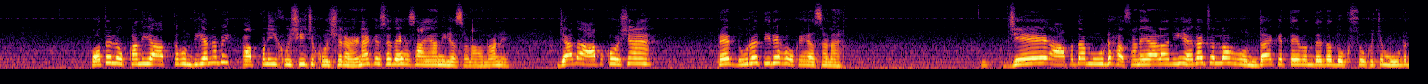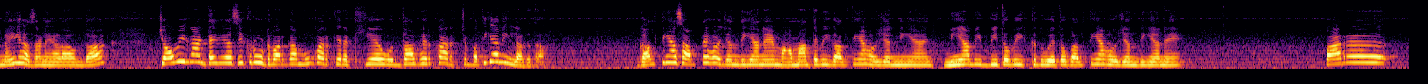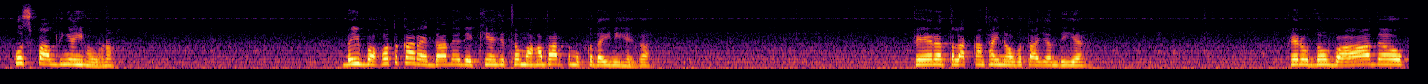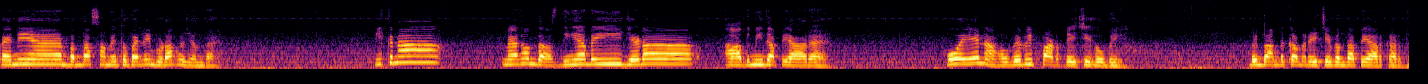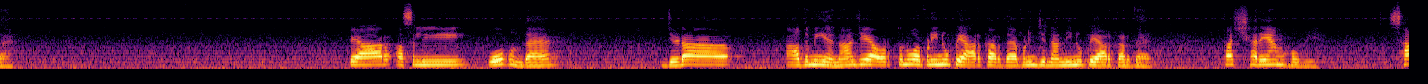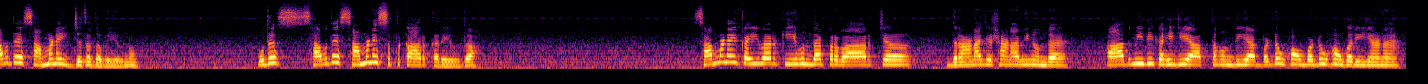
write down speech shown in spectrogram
ਬਹੁਤੇ ਲੋਕਾਂ ਦੀ ਆਦਤ ਹੁੰਦੀ ਹੈ ਨਾ ਵੀ ਆਪਣੀ ਖੁਸ਼ੀ 'ਚ ਖੁਸ਼ ਰਹਿਣਾ, ਕਿਸੇ ਦੇ ਹਸਾਇਆ ਨਹੀਂ ਹੱਸਣਾ ਉਹਨਾਂ ਨੇ। ਜਦ ਆਪ ਖੁਸ਼ ਹੈ, ਫਿਰ ਦੂਰੇ ਤੀਰੇ ਹੋ ਕੇ ਹੱਸਣਾ ਜੇ ਆਪ ਦਾ ਮੂਡ ਹੱਸਣੇ ਵਾਲਾ ਨਹੀਂ ਹੈਗਾ, ਚਲੋ ਹੁੰਦਾ ਕਿਤੇ ਬੰਦੇ ਦਾ ਦੁੱਖ ਸੁੱਖ 'ਚ ਮੂਡ ਨਹੀਂ ਹੱਸਣੇ ਵਾਲਾ ਹੁੰਦਾ। 24 ਘੰਟੇ ਜੇ ਅਸੀਂ ਘਰੂਟ ਵਰਗਾ ਮੂੰਹ ਕਰਕੇ ਰੱਖੀਏ ਉਦਾਂ ਫਿਰ ਘਰ 'ਚ ਵਧੀਆ ਨਹੀਂ ਲੱਗਦਾ। ਗਲਤੀਆਂ ਸਭ ਤੇ ਹੋ ਜਾਂਦੀਆਂ ਨੇ ਮਾਮਾ ਤੇ ਵੀ ਗਲਤੀਆਂ ਹੋ ਜਾਂਦੀਆਂ, ਮੀਆਂ ਬੀਬੀ ਤੋਂ ਵੀ ਇੱਕ ਦੂਏ ਤੋਂ ਗਲਤੀਆਂ ਹੋ ਜਾਂਦੀਆਂ ਨੇ। ਪਰ ਉਸ ਪਲ ਦੀਆਂ ਹੀ ਹੋਣ। ਬਈ ਬਹੁਤ ਘਰ ਐਦਾਂ ਦੇ ਦੇਖੇ ਆ ਜਿੱਥੋਂ ਮਹਾਭਾਰਤ ਮੁੱਕਦਾ ਹੀ ਨਹੀਂ ਹੈਗਾ। ਫਿਰ ਤਲਾਕਾਂ ਥਾਈ ਨੌਬਤ ਆ ਜਾਂਦੀ ਹੈ। ਫਿਰ ਉਦੋਂ ਬਾਅਦ ਉਹ ਕਹਿੰਦੇ ਆ, ਬੰਦਾ ਸਮੇਂ ਤੋਂ ਪਹਿਲਾਂ ਹੀ ਬੁੜਾ ਹੋ ਜਾਂਦਾ ਹੈ। ਇੱਕ ਨਾ ਮੈਂ ਤੁਹਾਨੂੰ ਦੱਸਦੀ ਆ ਬਈ ਜਿਹੜਾ ਆਦਮੀ ਦਾ ਪਿਆਰ ਹੈ, ਉਹ ਇਹ ਨਾ ਹੋਵੇ ਵੀ ਪਰਦੇ 'ਚ ਹੋਵੇ ਵੀ ਬੰਦ ਕਮਰੇ 'ਚ ਬੰਦਾ ਪਿਆਰ ਕਰਦਾ ਹੈ। ਪਿਆਰ ਅਸਲੀ ਉਹ ਹੁੰਦਾ ਹੈ, ਜਿਹੜਾ ਆਦਮੀ ਹੈ ਨਾ, ਜੇ ਔਰਤ ਨੂੰ ਆਪਣੀ ਨੂੰ ਪਿਆਰ ਕਰਦਾ ਆਪਣੀ ਜਨਾਨੀ ਨੂੰ ਪਿਆਰ ਕਰਦਾ ਹੈ, ਤਾਂ ਸ਼ਰੇਆਮ ਹੋਵੇ। ਸਭ ਦੇ ਸਾਹਮਣੇ ਇੱਜ਼ਤ ਦੇਵੇ ਉਹਨੂੰ। ਉਹਦੇ ਸਭ ਦੇ ਸਾਹਮਣੇ ਸਤਿਕਾਰ ਕਰੇ ਉਹਦਾ। ਸਾਹਮਣੇ ਕਈ ਵਾਰ ਕੀ ਹੁੰਦਾ, ਪਰਿਵਾਰ 'ਚ ਦਰਾਣਾ ਜਠਾਣਾ ਵੀ ਹੁੰਦਾ ਆਦਮੀ ਦੀ ਕਹੀ ਜੀ ਆਦਤ ਹੁੰਦੀ ਆ ਵੱਡੂ ਖਾਉ ਵੱਡੂ ਖਾਉ ਕਰੀ ਜਾਣਾ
